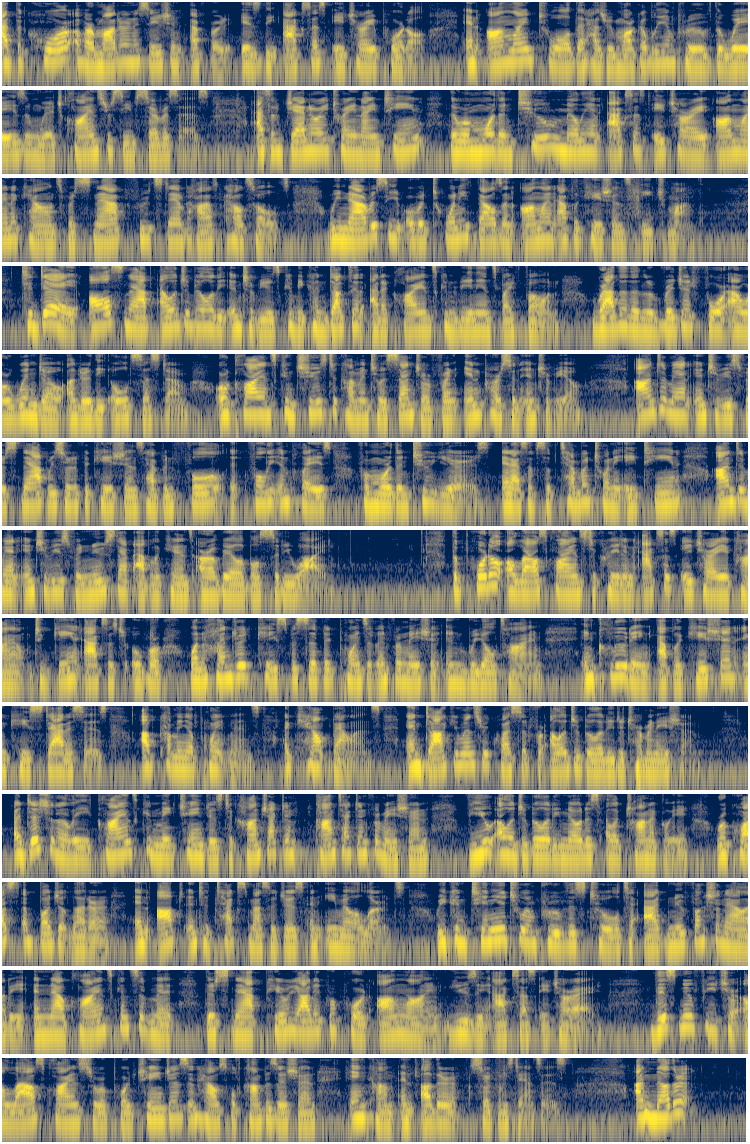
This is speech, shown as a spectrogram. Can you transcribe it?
At the core of our modernization effort is the Access HRA portal, an online tool that has remarkably improved the ways in which clients receive services. As of January 2019, there were more than 2 million Access HRA online accounts for SNAP food stamp hous- households. We now receive over 20,000 online applications each month. Today, all SNAP eligibility interviews can be conducted at a client's convenience by phone, rather than the rigid four hour window under the old system, or clients can choose to come into a center for an in person interview. On demand interviews for SNAP recertifications have been full, fully in place for more than two years, and as of September 2018, on demand interviews for new SNAP applicants are available citywide. The portal allows clients to create an Access HRA account to gain access to over 100 case specific points of information in real time, including application and case statuses, upcoming appointments, account balance, and documents requested for eligibility determination. Additionally, clients can make changes to contract in- contact information, view eligibility notice electronically, request a budget letter, and opt into text messages and email alerts. We continue to improve this tool to add new functionality, and now clients can submit their SNAP periodic report online using Access HRA. This new feature allows clients to report changes in household composition, income, and other circumstances. Another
